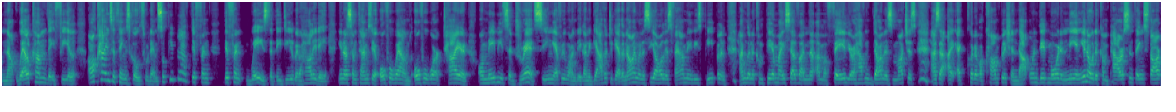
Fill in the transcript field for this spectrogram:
not welcome they feel all kinds of things go through them so people have different different ways that they deal with a holiday. You know sometimes they're overwhelmed overworked tired or maybe it's a dread seeing everyone. They're going to gather together. Now i'm going to see all this family and these people and i'm going to compare myself. I'm not i'm a failure. I haven't done as much as as I, I could have accomplished and that one did more than me. And you know the comparison things start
